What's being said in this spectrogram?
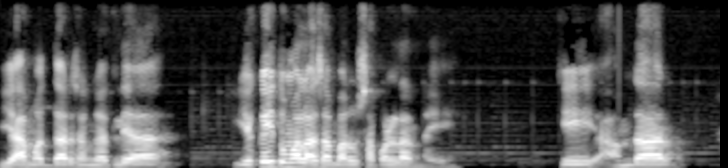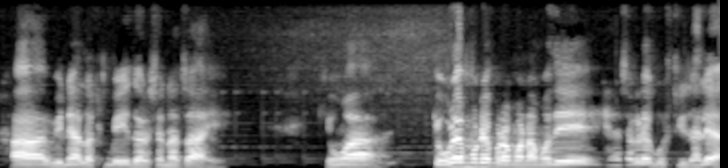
या मतदारसंघातल्या एकही तुम्हाला असा माणूस सापडणार नाही की आमदार हा विना लक्ष्मी दर्शनाचा आहे किंवा केवढ्या मोठ्या प्रमाणामध्ये ह्या सगळ्या गोष्टी झाल्या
